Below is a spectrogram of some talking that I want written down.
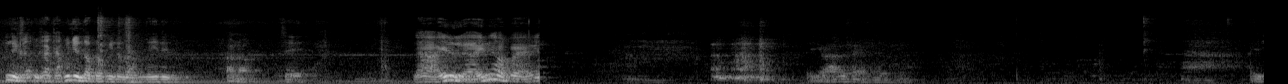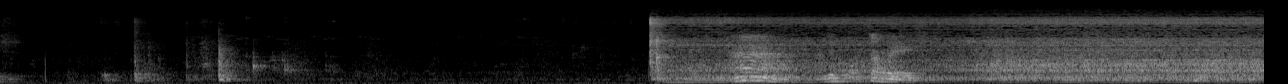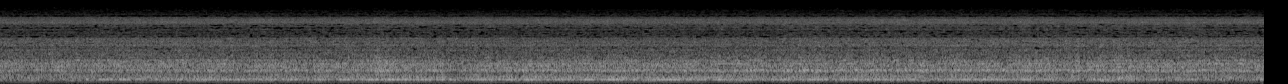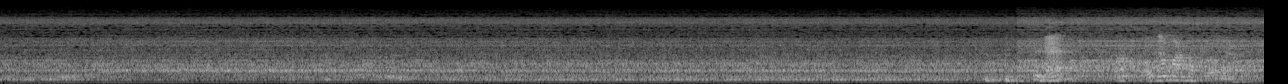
Ini enggak ada kunci tabrak ini bang. Ini. Ano? Si. Nah ini lah ini apa ya? Oh, mantap banget.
